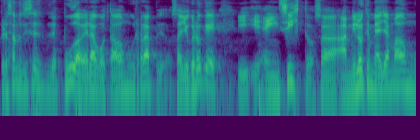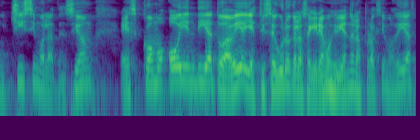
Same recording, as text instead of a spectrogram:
pero esa noticia se pudo haber agotado muy rápido. O sea, yo creo que, e insisto, o sea, a mí lo que me ha llamado muchísimo la atención es cómo hoy en día todavía, y estoy seguro que lo seguiremos viviendo en los próximos días,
